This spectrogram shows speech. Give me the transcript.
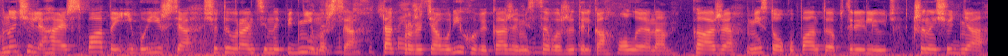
Вночі лягаєш спати і боїшся, що ти вранці не піднімешся. Так про життя в Оріхові каже місцева жителька Олена. Каже, місто окупанти обстрілюють чи не щодня.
